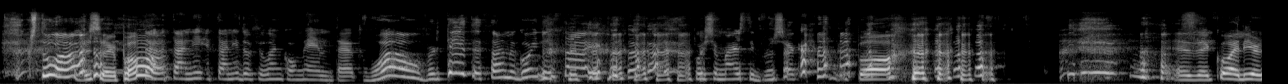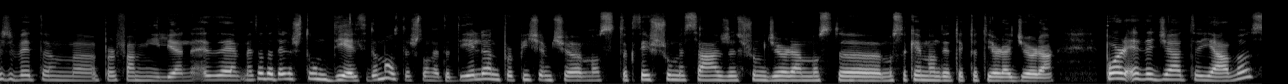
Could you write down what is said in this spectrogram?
Kështu a? Bishë, po. Ta, tani tani do fillojnë komentet. Wow, vërtet e tha me gojën e saj. po shumë marr si bën shaka. po. edhe koha e lirë është vetëm uh, për familjen edhe me thënë të drejtën shtunë diel sidomos të shtunë të dielën përpiqem që mos të kthej shumë mesazhe shumë gjëra mos të, mos të kem mendjen tek të tjera gjëra por edhe gjatë javës,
